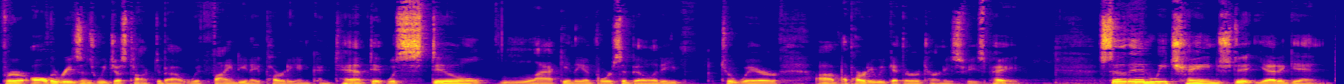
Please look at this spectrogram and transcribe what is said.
for all the reasons we just talked about with finding a party in contempt, it was still lacking the enforceability to where um, a party would get their attorney's fees paid. So then we changed it yet again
